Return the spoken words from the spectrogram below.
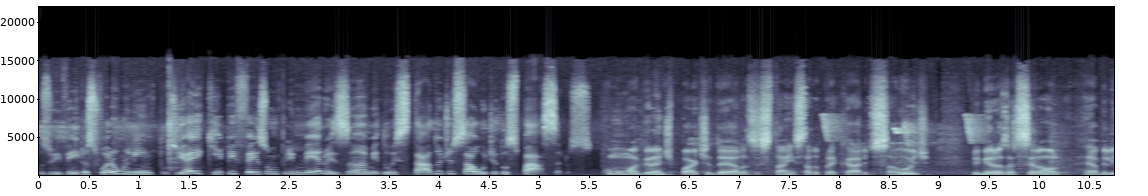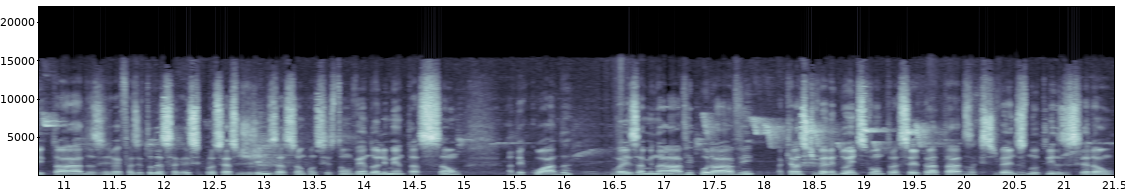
os viveiros foram limpos e a equipe fez um primeiro exame do estado de saúde dos pássaros. Como uma grande parte delas está em estado precário de saúde, primeiro elas serão reabilitadas, a gente vai fazer todo esse processo de higienização, quando vocês estão vendo, alimentação adequada, vai examinar ave por ave, aquelas que estiverem doentes vão ser tratadas, as que estiverem desnutridas serão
